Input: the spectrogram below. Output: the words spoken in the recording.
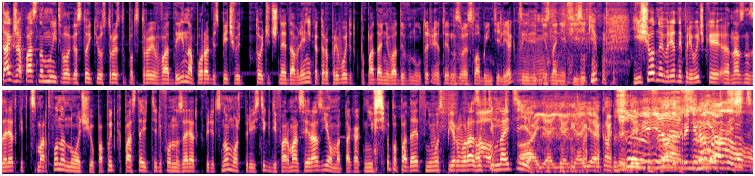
Также опасно мыть влагостойкие устройства под строем воды. Напор обеспечивает точечное давление, которое приводит к попаданию воды внутрь. Это я называю слабый интеллект и незнание физики. Еще одной вредной привычкой э, названа зарядка смартфона ночью. Попытка поставить телефон на зарядку перед сном может привести к деформации разъема, так как не все попадают в него с первого раза в темноте. Надо тренироваться.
